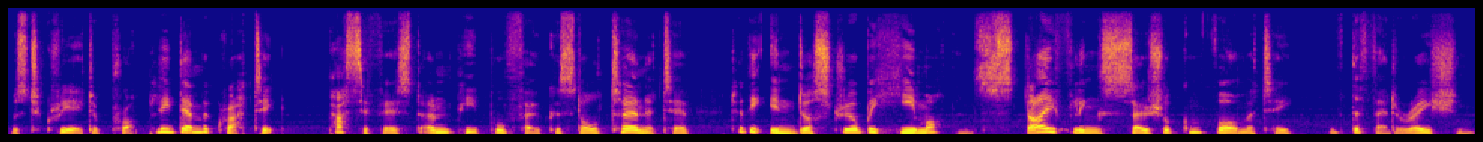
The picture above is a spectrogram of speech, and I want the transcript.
was to create a properly democratic, pacifist, and people focused alternative to the industrial behemoth and stifling social conformity of the Federation.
